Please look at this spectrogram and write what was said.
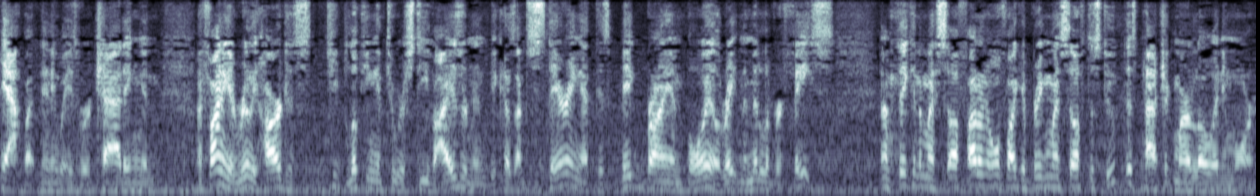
yeah, but anyways, we're chatting, and I'm finding it really hard to keep looking into her Steve Yzerman because I'm staring at this big Brian Boyle right in the middle of her face. I'm thinking to myself, I don't know if I could bring myself to stoop this Patrick Marleau anymore.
